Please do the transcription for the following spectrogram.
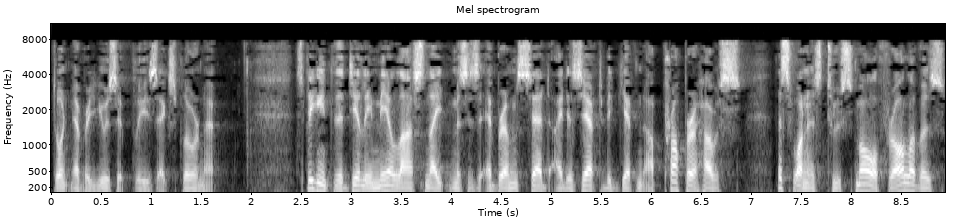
Don't never use it, please, Xplornet. Speaking to the Daily Mail last night, Mrs. Ibrahim said, I deserve to be given a proper house. This one is too small for all of us.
